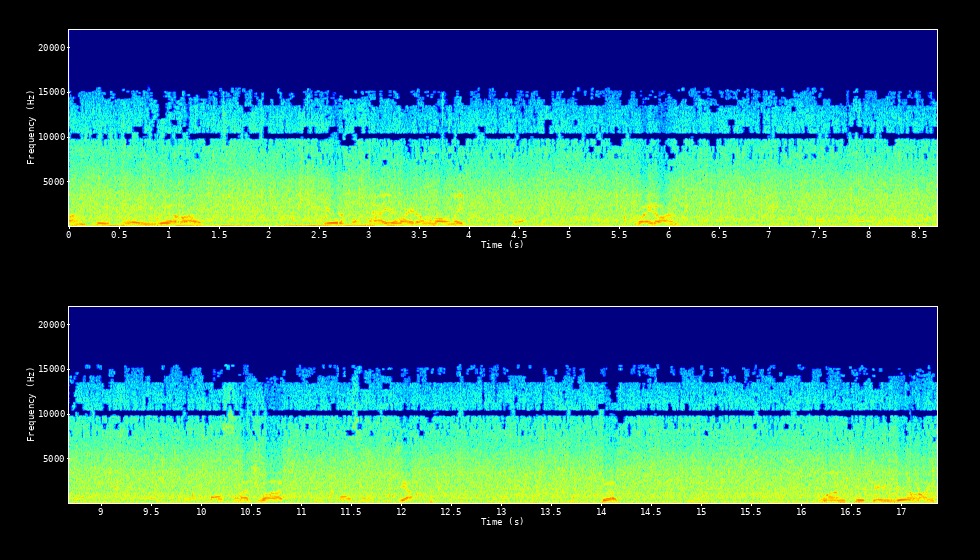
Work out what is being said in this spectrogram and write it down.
One, two, three, real hard. Beautiful. Now your right arm only. Right arm. Touch what? Yeah. Good. One, two, three, real hard.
